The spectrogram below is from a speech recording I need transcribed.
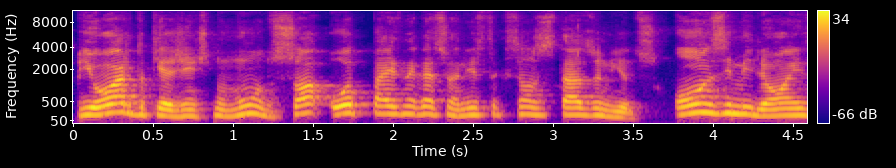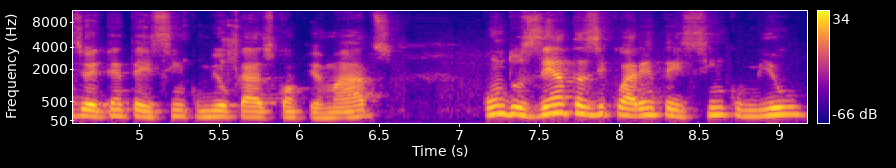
Pior do que a gente no mundo, só outro país negacionista, que são os Estados Unidos. 11 milhões e 85 mil casos confirmados, com 245 mil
